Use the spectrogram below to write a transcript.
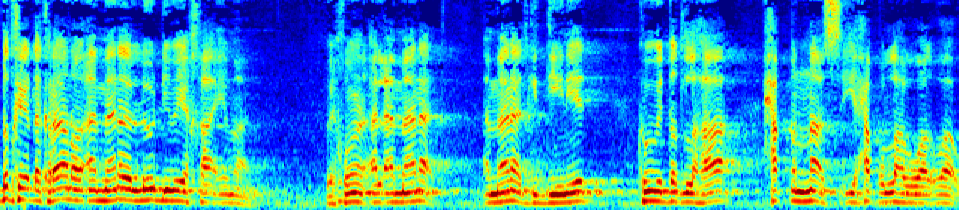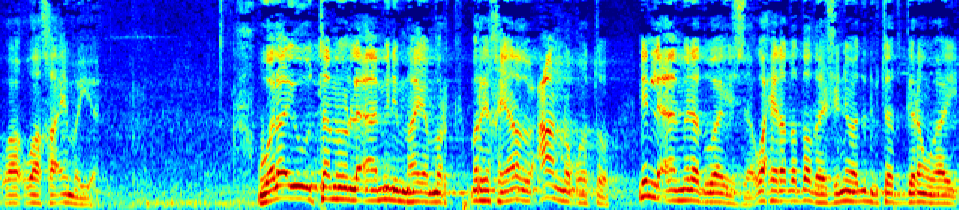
dadkay dhakraanoo ammaanada loo dhiibay khaa'imaan. Wayakhunuuna alamaanaat ammaanaadkii diineed kuwii dad lahaa xaq annaas iyo xaqullah waa khaa'imayaan. Walaa yu'tamanu la aamini mahaya marka. Markay khiyaanadu caan noqoto nin la aaminaad waayaysaa wax yar heshinnimaad u dhibtaad garan waaye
